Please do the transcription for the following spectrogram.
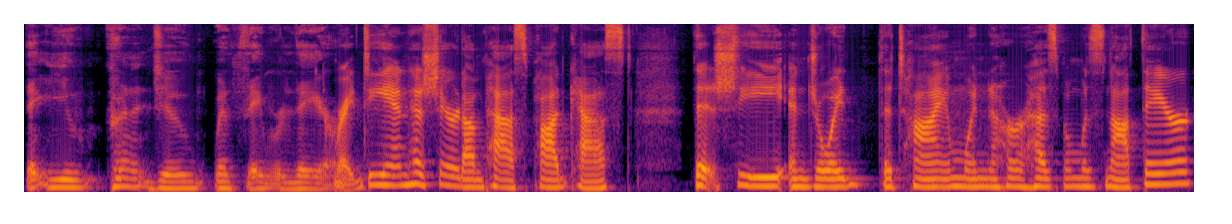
that you couldn't do if they were there. Right. Deanne has shared on past podcasts that she enjoyed the time when her husband was not there,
